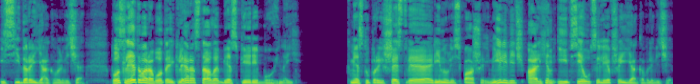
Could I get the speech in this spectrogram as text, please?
Исидора Яковлевича. После этого работа Эклера стала бесперебойной. К месту происшествия ринулись Паша Емельевич, Альхин и все уцелевшие Яковлевичи.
